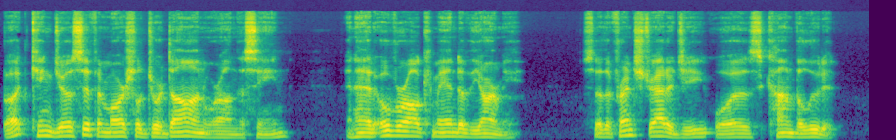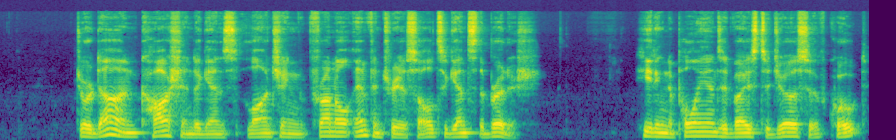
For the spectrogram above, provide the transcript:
But King Joseph and Marshal Jourdan were on the scene and had overall command of the army, so the French strategy was convoluted. Jourdan cautioned against launching frontal infantry assaults against the British, heeding Napoleon's advice to Joseph, quote,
